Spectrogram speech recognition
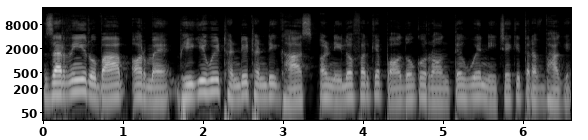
زرری رباب اور میں بھیگی ہوئی ٹھنڈی ٹھنڈی گھاس اور نیلوفر کے پودوں کو رونتے ہوئے نیچے کی طرف بھاگے۔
